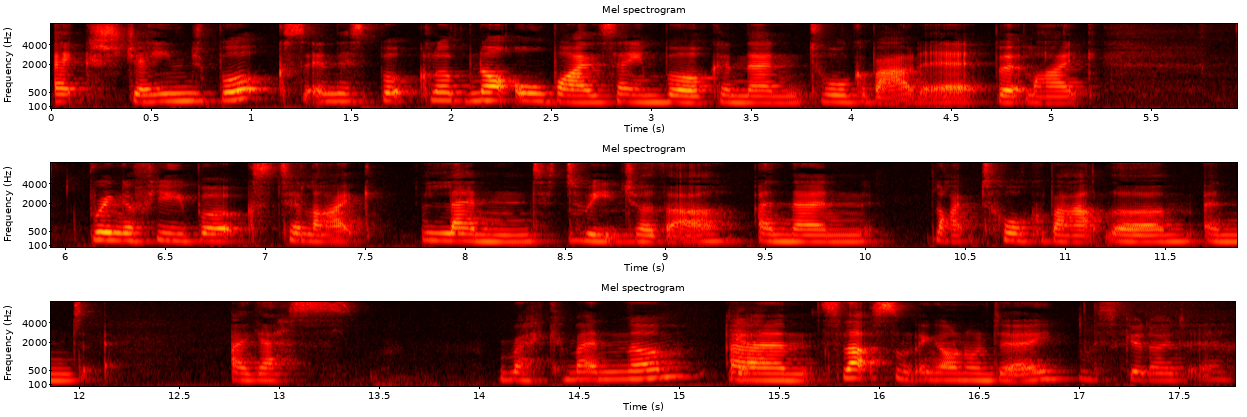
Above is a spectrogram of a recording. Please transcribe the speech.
exchange books in this book club, not all buy the same book and then talk about it, but like bring a few books to like lend to each Mhm. other and then like talk about them and I guess recommend them. Yeah. Um, so, that's something I want to do. That's a good idea.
